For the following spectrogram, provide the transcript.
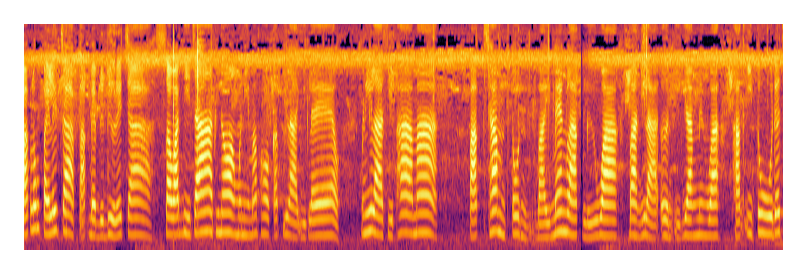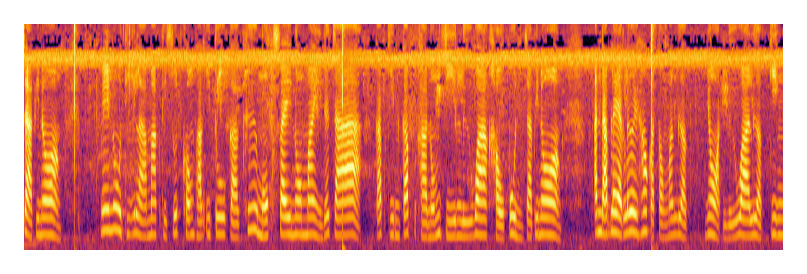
ปักลงไปเลยจ้า ปักแบบดื้อๆเลยจ้า สวัสดีจ้าพี่น้องมื้อนี้มาพอกับอีหลาอีกแล้วมื้อนี้ลาสีผ้ามาปักช่ำต้นใบแมงลัก หรือว่าบ้านอีหลาเอิญอีกอย่างหนึ่งว่าผักอีตูเด้อจ้าพี่น้อง เมนูที่อีหลามักที่สุดของผักอีตูก็คือหมกใส่นมไม้เด้อจ้ากับกินกับขนมจีนหรือว่าเข้าปุ่นจ้าพี่น้อง อันดับแรกเลยเฮาก็ต้องมาเลือก ยอดหรือว่าเลือกกิ่ง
